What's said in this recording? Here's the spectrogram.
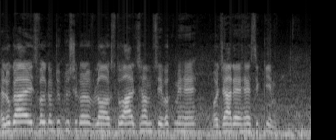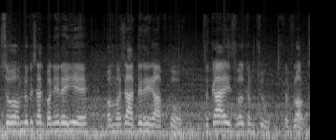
Hello guys welcome to Piyushkar vlogs तो आज हम सेवक में हैं और जा रहे हैं सिक्किम। सो so, हम लोग के साथ बने रहिए और मज़ा आते रहेगा आपको। So guys welcome to the vlogs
